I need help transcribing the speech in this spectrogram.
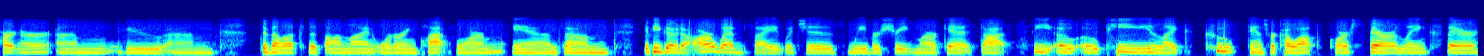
partner um, who um, developed this online ordering platform. And um, if you go to our website, which is weaverstreetmarket.coop, like Coop stands for co-op, of course. There are links there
